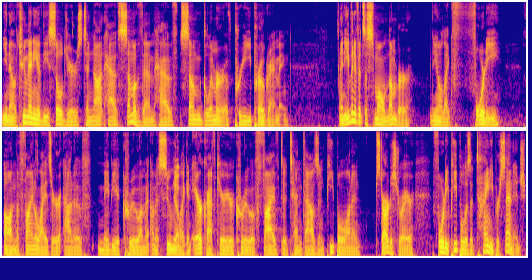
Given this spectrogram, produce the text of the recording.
you know, too many of these soldiers to not have some of them have some glimmer of pre programming. And even if it's a small number, you know, like 40 on the finalizer out of maybe a crew, I'm, I'm assuming yep. like an aircraft carrier crew of five to 10,000 people on a Star Destroyer, 40 people is a tiny percentage,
